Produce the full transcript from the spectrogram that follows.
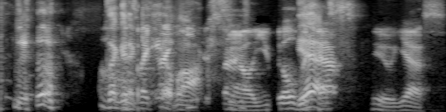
it's like an it's like IKEA IKEA box. style. You build the cap Yes. too. Yes.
